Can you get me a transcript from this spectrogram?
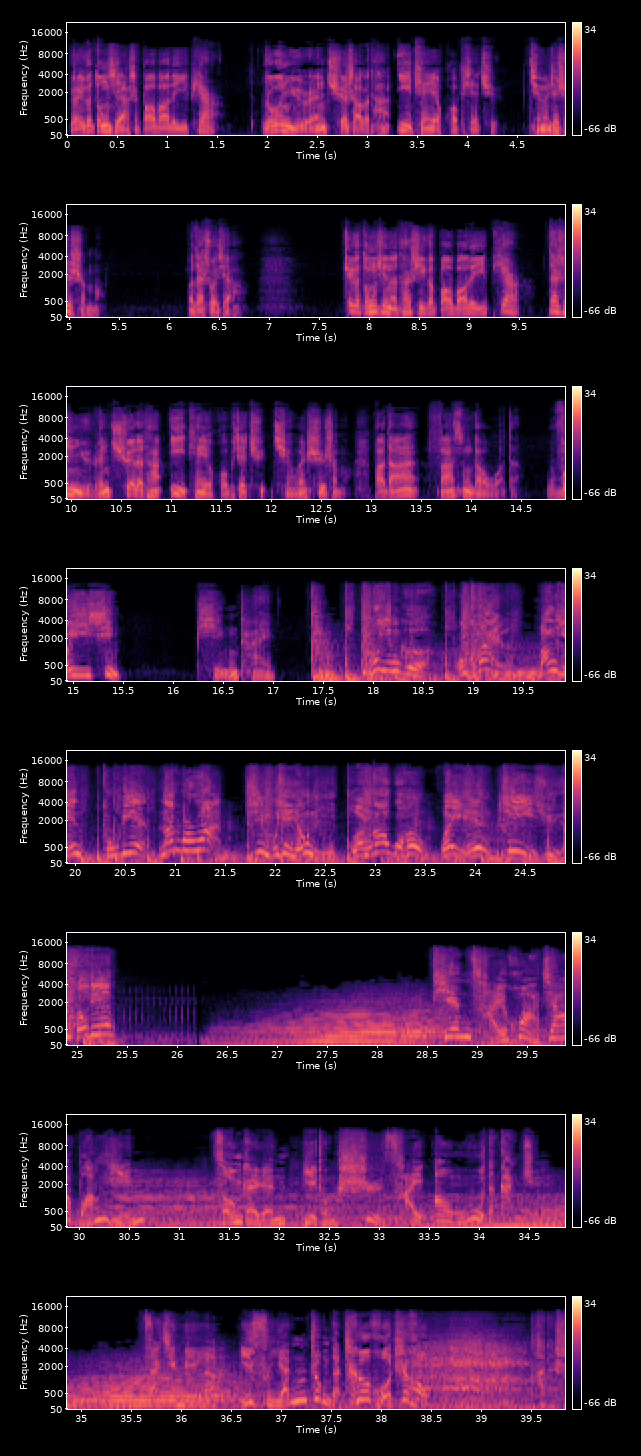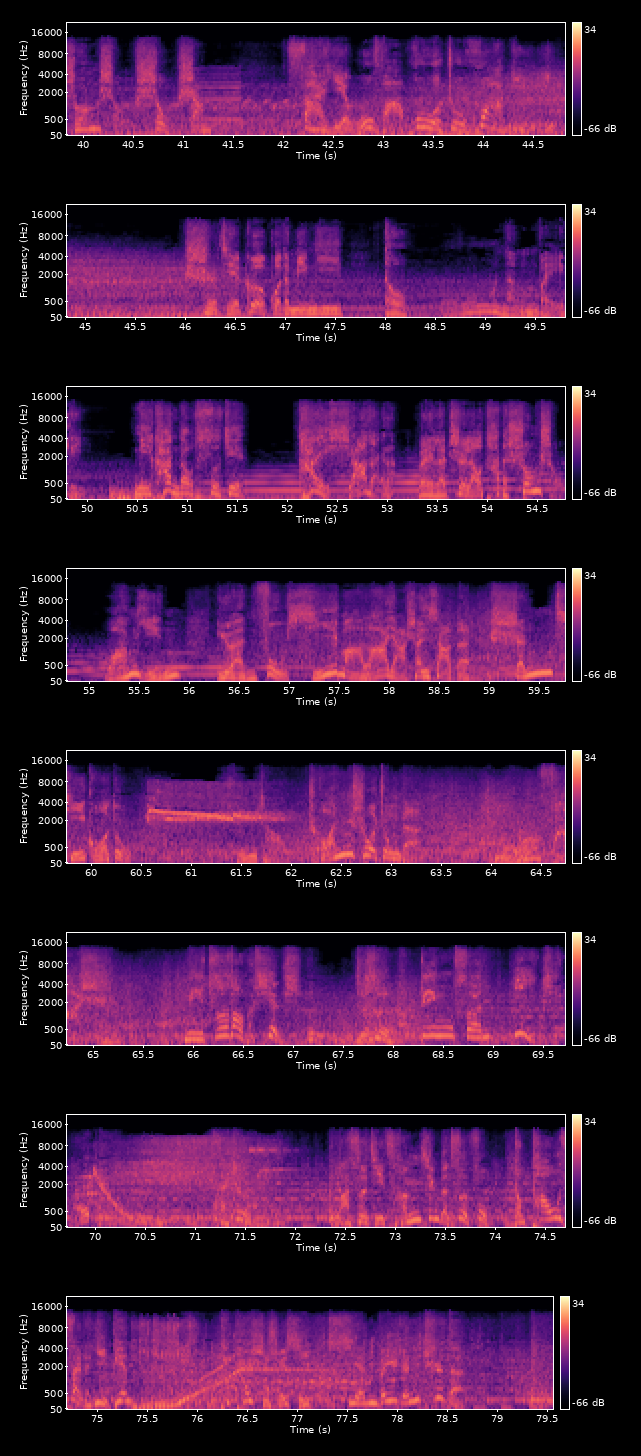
有一个东西啊，是薄薄的一片如果女人缺少了它，一天也活不下去。请问这是什么？我再说一下，这个东西呢，它是一个薄薄的一片儿，但是女人缺了它，一天也活不下去。请问是什么？把答案发送到我的微信平台。吴英哥不快乐，王银土鳖 Number One，信不信由你。广告过后，欢迎继续收听。天才画家王银。总给人一种恃才傲物的感觉。在经历了一次严重的车祸之后，他的双手受伤，再也无法握住画笔。世界各国的名医都无能为力。你看到的世界太狭窄了。为了治疗他的双手，王银远赴喜马拉雅山下的神奇国度。寻找传说中的魔法师，你知道的现实只是冰山一角。在这里，把自己曾经的自负都抛在了一边，他开始学习鲜为人知的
